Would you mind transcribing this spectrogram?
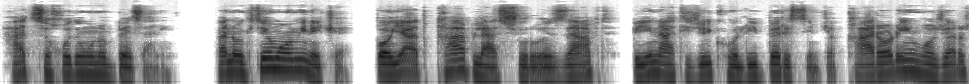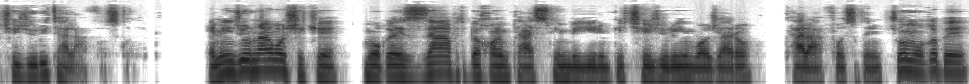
حدس خودمون رو بزنیم. و نکته مهم اینه که باید قبل از شروع ضبط به یه نتیجه کلی برسیم که قرار این واژه رو چجوری تلفظ کنیم. یعنی اینجور نباشه که موقع ضبط بخوایم تصمیم بگیریم که چجوری این واژه رو تلفظ کنیم. چون موقع به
